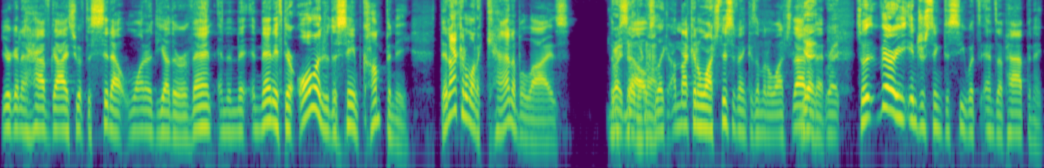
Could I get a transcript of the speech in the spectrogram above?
you're going to have guys who have to sit out one or the other event, and then the, and then if they're all under the same company, they're not going to want to cannibalize Right, no, themselves. like I'm not going to watch this event because I'm going to watch that Yeah, event. right. So it's very interesting to see what ends up happening.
